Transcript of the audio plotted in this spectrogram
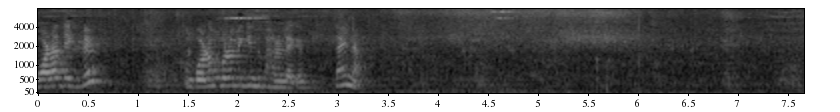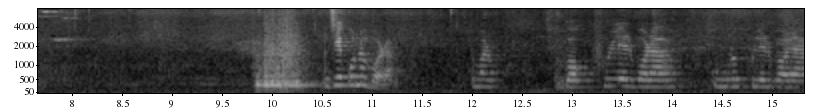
বড়া দেখবে, গরম গরমে কিন্তু ভালো লাগে, তাই না? যে কোনো বড়া। তোমার বক ফুলের বড়া, কুমড়ো ফুলের বড়া,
